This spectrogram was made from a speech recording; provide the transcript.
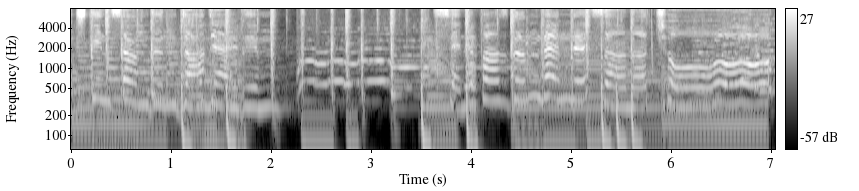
geçtin sandın da deldim Sene fazlın ben de sana çok.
